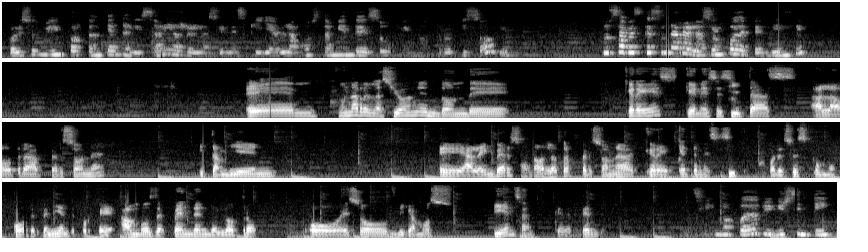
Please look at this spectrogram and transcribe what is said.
Por eso es muy importante analizar las relaciones, que ya hablamos también de eso en otro episodio. ¿Tú sabes qué es una relación codependiente? Em, una relación en donde crees que necesitas a la otra persona y también eh, a la inversa, ¿no? La otra persona cree que te necesita. Por eso es como codependiente, porque ambos dependen del otro o eso, digamos, piensan que dependen. Sí, no puedo vivir sin ti.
